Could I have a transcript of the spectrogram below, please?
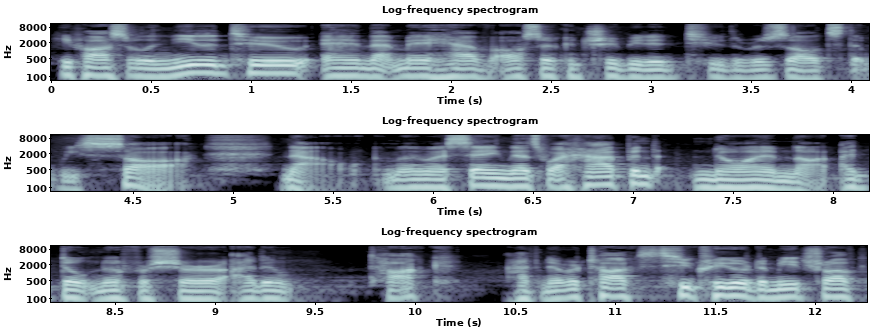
he possibly needed to and that may have also contributed to the results that we saw. Now am i saying that's what happened? No i am not. I don't know for sure. I don't talk i've never talked to grigor dimitrov.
